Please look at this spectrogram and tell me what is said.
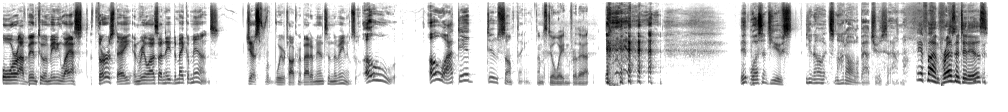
Or I've been to a meeting last Thursday and realized I need to make amends. Just for, we were talking about immense in the meeting. So, oh, oh, I did do something. I'm still waiting for that. It wasn't you. You know, it's not all about you, Sam. If I'm present, it is.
